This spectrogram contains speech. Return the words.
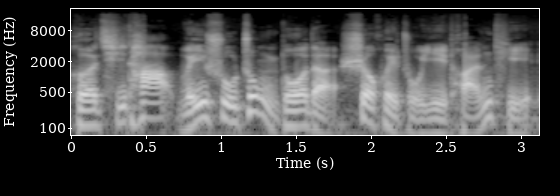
和其他为数众多的社会主义团体，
